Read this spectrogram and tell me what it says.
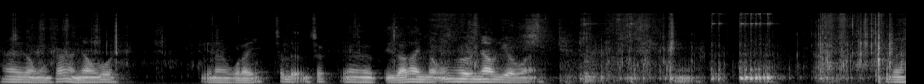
hai dòng khác là nhau luôn. Thì nào của đấy chất lượng chắc uh, tỷ giá thành nó cũng hơn nhau nhiều ạ. Đây.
